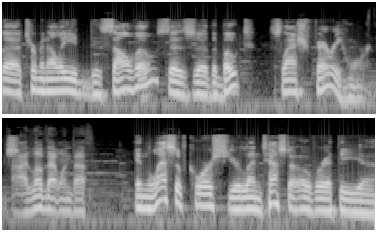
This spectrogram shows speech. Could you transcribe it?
uh, Terminelli de Salvo says uh, the boat slash ferry horns. I love that one, Beth. Unless, of course, you're Len Testa over at the uh,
